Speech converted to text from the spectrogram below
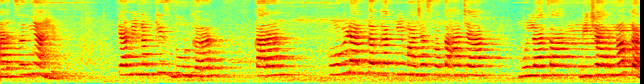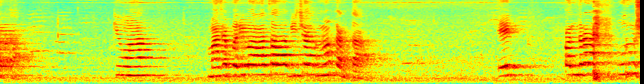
अडचणी आहेत त्या मी नक्कीच दूर करत कारण कोविड अंतर्गत मी माझ्या स्वतःच्या मुलाचा विचार न करता किंवा माझ्या परिवाराचा विचार न करता एक पंधरा पुरुष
